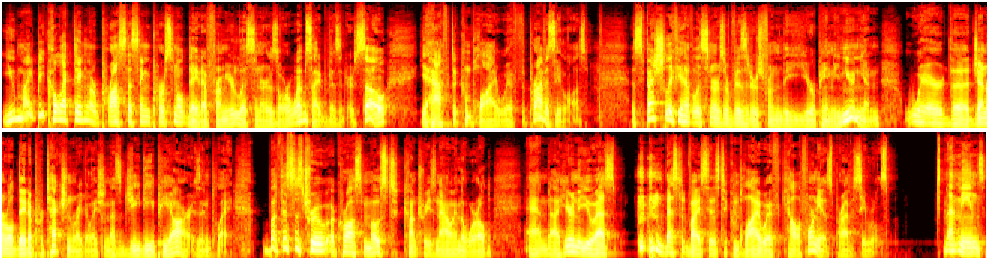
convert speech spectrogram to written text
You might be collecting or processing personal data from your listeners or website visitors, so you have to comply with the privacy laws especially if you have listeners or visitors from the European Union, where the General Data Protection Regulation, that's GDPR, is in play. But this is true across most countries now in the world. And uh, here in the US, best advice is to comply with California's privacy rules. That means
